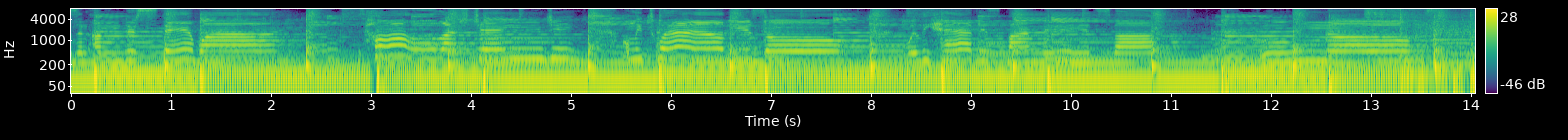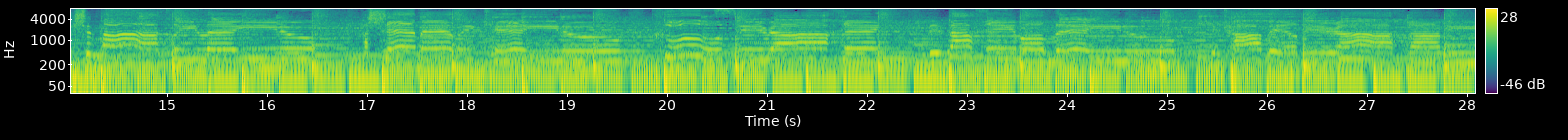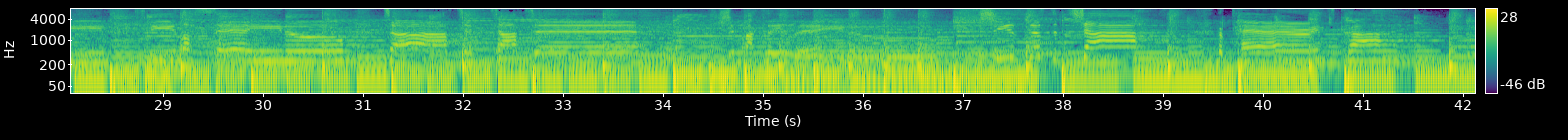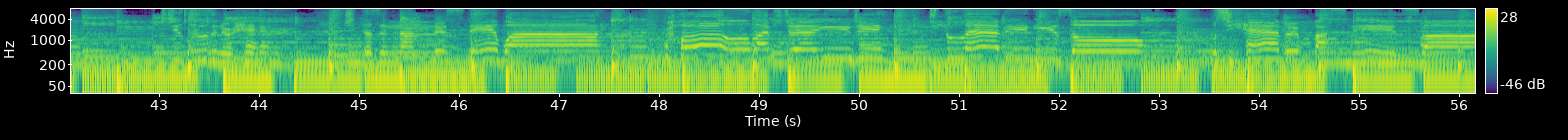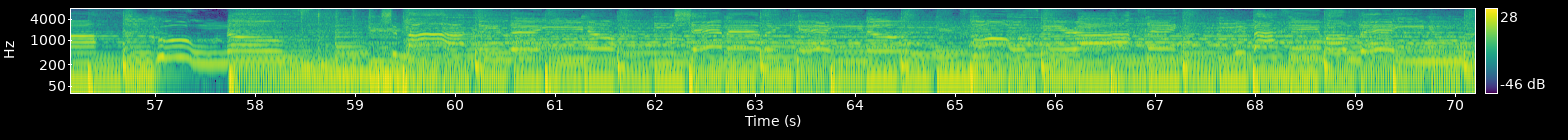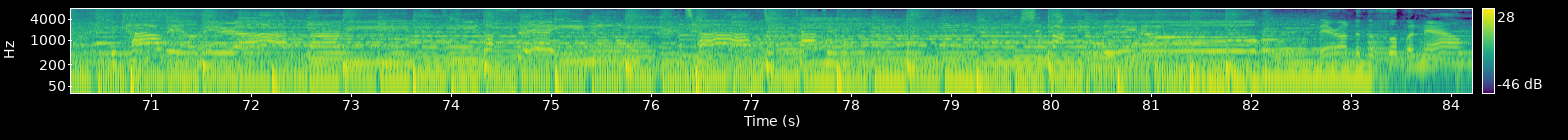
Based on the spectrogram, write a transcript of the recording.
doesn't understand why. His whole life's changing. Only 12 years old. Will he have his bar mitzvah? Who knows? Klileinu, doesn't understand chuppah now,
